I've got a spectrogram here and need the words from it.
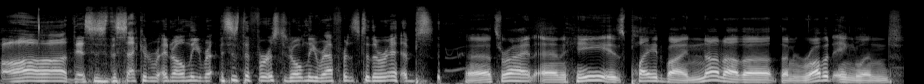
Oh, this is the second and only. Re- this is the first and only reference to the ribs. That's right. And he is played by none other than Robert Englund,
